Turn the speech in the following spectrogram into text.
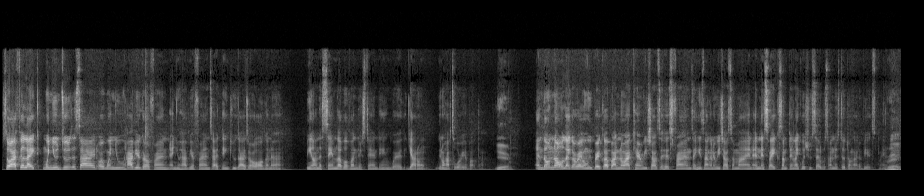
So I feel like when you do decide, or when you have your girlfriend and you have your friends, I think you guys are all gonna be on the same level of understanding where y'all don't. We don't have to worry about that Yeah. and they'll know like all right when we break up i know i can't reach out to his friends and he's not going to reach out to mine and it's like something like what you said was understood don't got to be explained Right.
